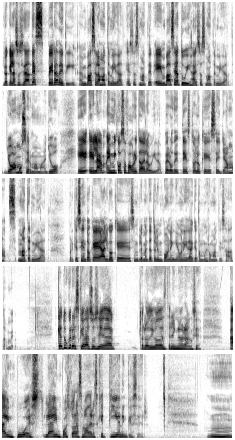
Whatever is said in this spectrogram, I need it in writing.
Lo que la sociedad espera de ti en base a la maternidad, eso es mater en base a tu hija, eso es maternidad. Yo amo ser mamá, yo eh, es, mi cosa favorita de la vida, pero detesto lo que se llama maternidad porque siento que es algo que simplemente te lo imponen y es una idea que está muy romantizada también. ¿Qué tú crees que la sociedad, te lo digo desde la ignorancia, ha impuesto, le ha impuesto a las madres que tienen que ser? Mm,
